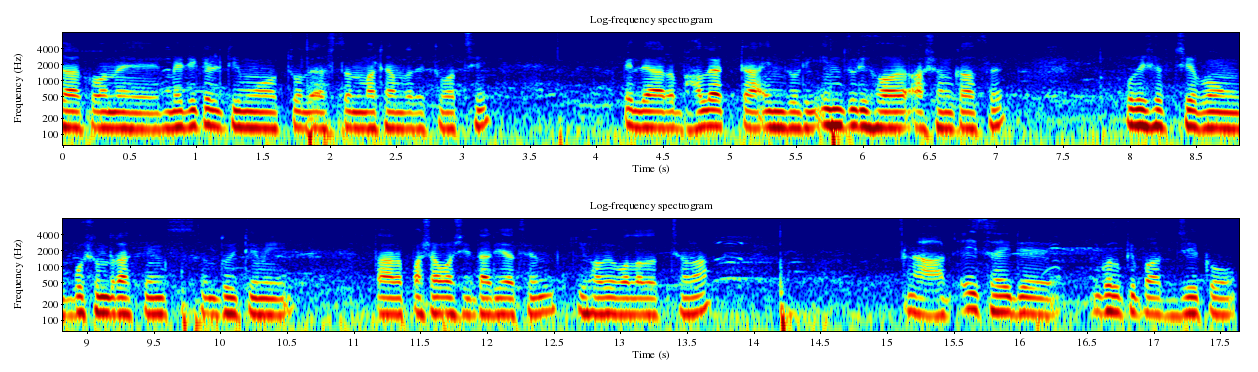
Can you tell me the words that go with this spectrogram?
যার কারণে মেডিকেল টিমও চলে আসছেন মাঠে, আমরা দেখতে পাচ্ছি। প্লেয়ার ভালো একটা ইনজুরি ইনজুরি হওয়ার আশঙ্কা আছে। পুলিশ এফসি এবং বসুন্ধরা কিংস দুই টিমই তার পাশাপাশি দাঁড়িয়ে আছেন। কী হবে বলা যাচ্ছে না। আর এই সাইডে গোলকিপার জিকো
